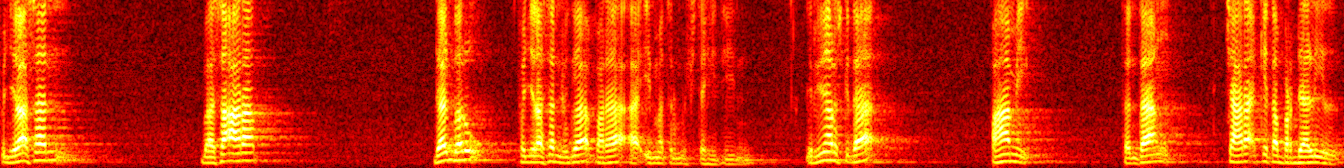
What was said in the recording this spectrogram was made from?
penjelasan bahasa Arab dan baru penjelasan juga para imamatul mujtahidin. Jadi ini harus kita pahami tentang cara kita berdalil.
